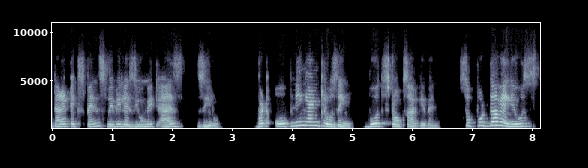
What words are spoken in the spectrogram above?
Direct expense, we will assume it as zero. But opening and closing, both stocks are given. So put the values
